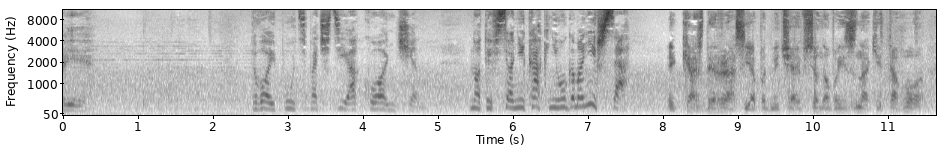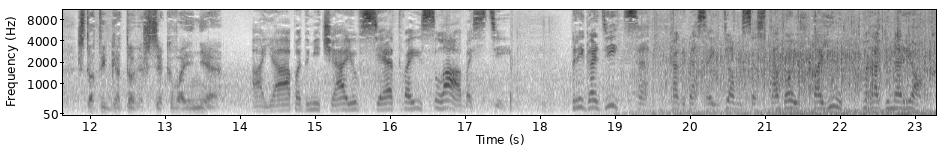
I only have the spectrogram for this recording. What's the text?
Ави, твой путь почти окончен, но ты все никак не угомонишься. И каждый раз я подмечаю все новые знаки того, что ты готовишься к войне. А я подмечаю все твои слабости. Пригодится, когда сойдемся с тобой в бою в Рагнарёк.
